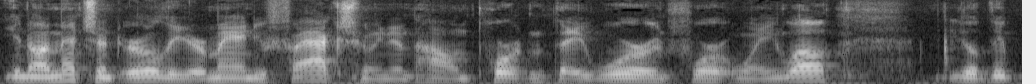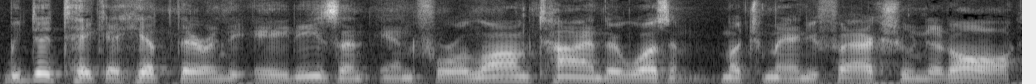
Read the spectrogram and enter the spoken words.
you know, I mentioned earlier manufacturing and how important they were in Fort Wayne. Well, you know, the, we did take a hit there in the 80s, and, and for a long time there wasn't much manufacturing at all.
